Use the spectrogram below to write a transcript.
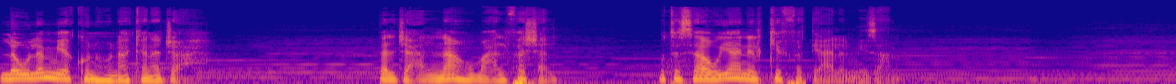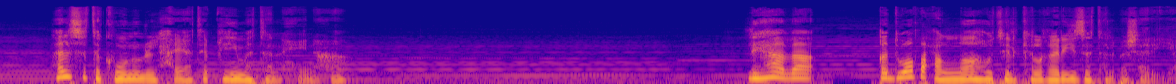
لو لم يكن هناك نجاح بل جعلناه مع الفشل متساويان الكفة على الميزان. هل ستكون للحياة قيمة حينها؟ لهذا قد وضع الله تلك الغريزة البشرية.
